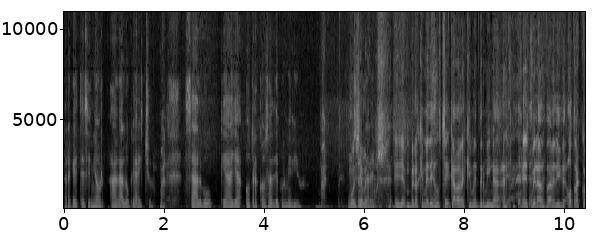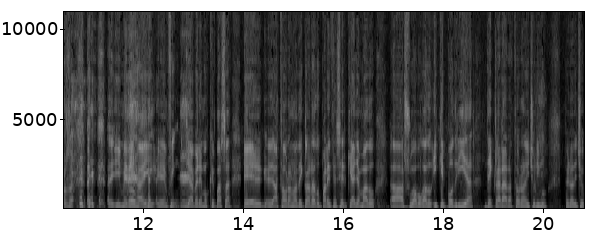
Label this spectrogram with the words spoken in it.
para que este señor haga lo que ha hecho, salvo que haya otras cosas de por medio. Pues Eso ya veremos. Eh, Pero es que me deja usted, cada vez que me termina, Esperanza me dice otras cosas. y me deja ahí, en fin, ya veremos qué pasa. Él eh, hasta ahora no ha declarado, parece ser que ha llamado a su abogado y que podría declarar. Hasta ahora no ha dicho ni mu, pero ha dicho,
